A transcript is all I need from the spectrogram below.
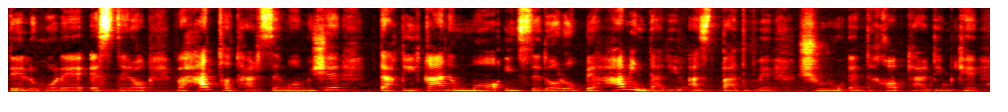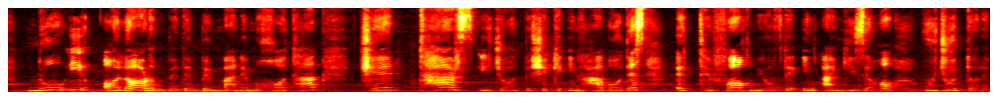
دلهوره استراب و حتی ترس ما میشه دقیقا ما این صدا رو به همین دلیل از بدو شروع انتخاب کردیم که نوعی آلارم بده به من مخاطب که ترس ایجاد بشه که این حوادث اتفاق میفته این انگیزه ها وجود داره.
